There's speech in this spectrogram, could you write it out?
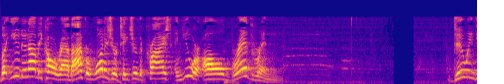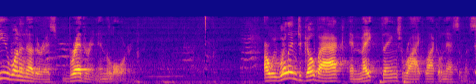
But you do not be called rabbi, for one is your teacher, the Christ, and you are all brethren. Do we view one another as brethren in the Lord? Are we willing to go back and make things right like Onesimus?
